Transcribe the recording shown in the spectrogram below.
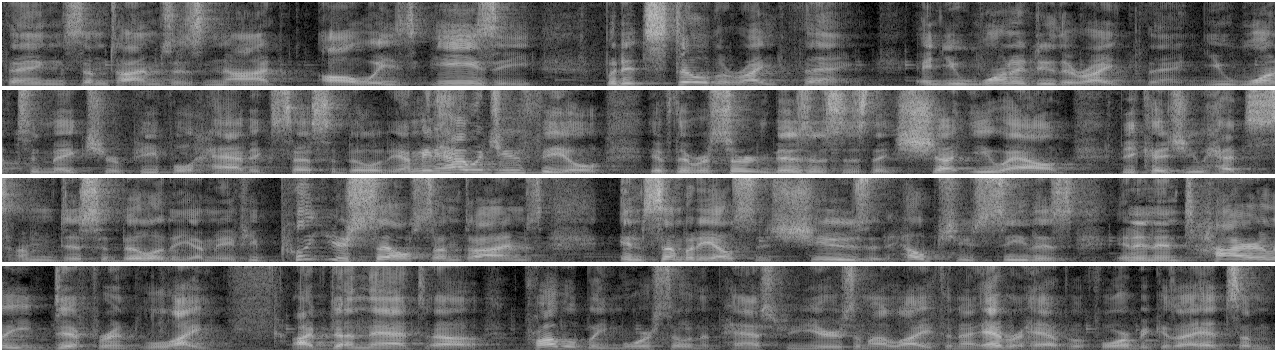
thing sometimes is not always easy but it's still the right thing and you want to do the right thing. You want to make sure people have accessibility. I mean how would you feel if there were certain businesses that shut you out because you had some disability? I mean if you put yourself sometimes in somebody else's shoes it helps you see this in an entirely different light I've done that uh, probably more so in the past few years of my life than I ever have before because I had some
